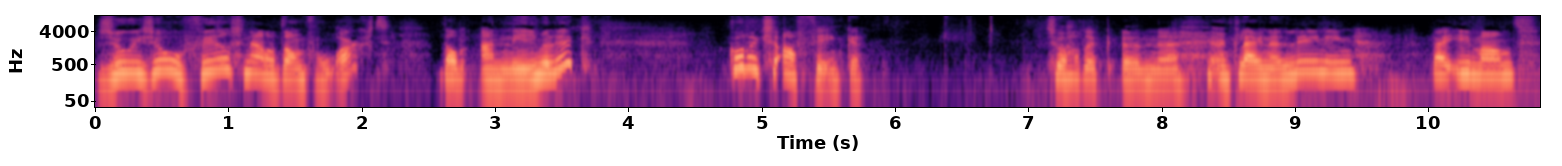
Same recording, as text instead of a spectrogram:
sowieso veel sneller dan verwacht, dan aannemelijk, kon ik ze afvinken. Zo had ik een, uh, een kleine lening bij iemand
